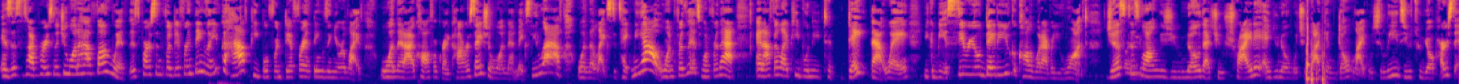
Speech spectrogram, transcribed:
Is this the type of person that you want to have fun with? This person for different things. And you can have people for different things in your life. One that I call for great conversation, one that makes me laugh, one that likes to take me out, one for this, one for that. And I feel like people need to date that way. You can be a serial dater, you could call it whatever you want just right. as long as you know that you tried it and you know what you like and don't like, which leads you to your person.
